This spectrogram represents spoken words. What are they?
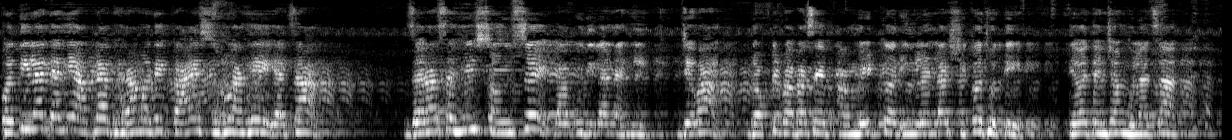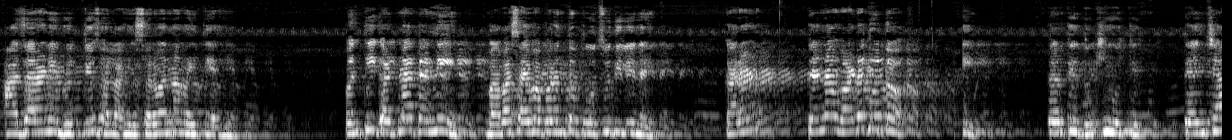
पतीला त्यांनी आपल्या घरामध्ये काय सुरू आहे याचा जरासाही संशय लागू दिला नाही. जेव्हा डॉक्टर बाबासाहेब आंबेडकर इंग्लंडला शिकत होते तेव्हा त्यांच्या मुलाचा आजाराने मृत्यू झाला हे सर्वांना माहिती आहे. पण ती घटना त्यांनी बाबासाहेबापर्यंत पोहोचू दिली नाही. कारण त्यांना वाटत होतं तर ते दुखी होतील. त्यांच्या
